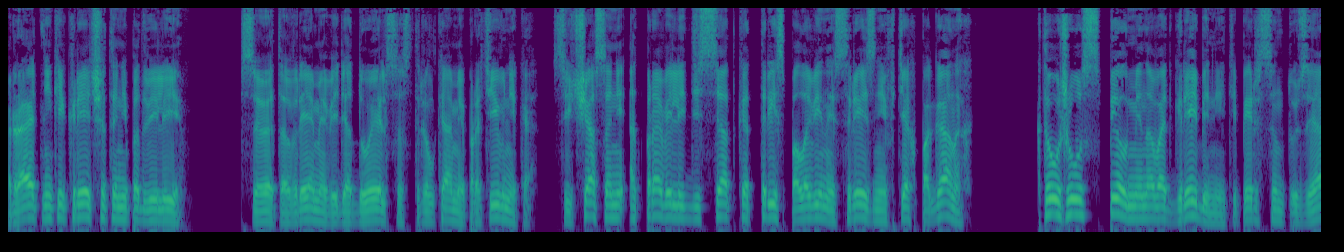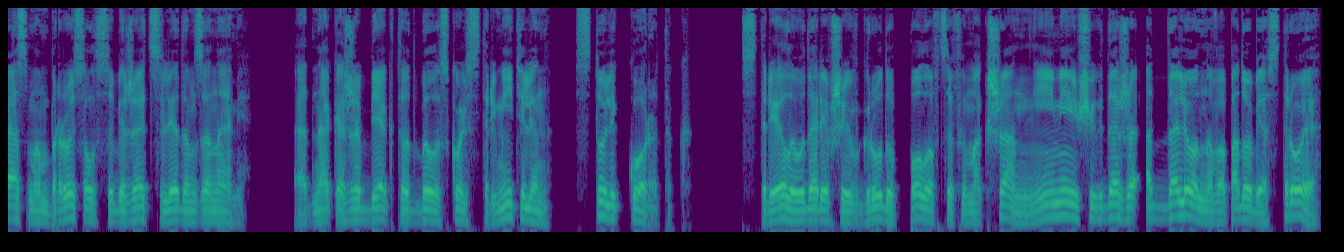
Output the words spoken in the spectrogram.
Ратники кречета не подвели. Все это время, ведя дуэль со стрелками противника, сейчас они отправили десятка три с половиной срезней в тех поганых, кто уже успел миновать гребень и теперь с энтузиазмом бросился бежать следом за нами. Однако же бег тот был сколь стремителен, столь и короток. Стрелы, ударившие в груду половцев и макшан, не имеющих даже отдаленного подобия строя,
